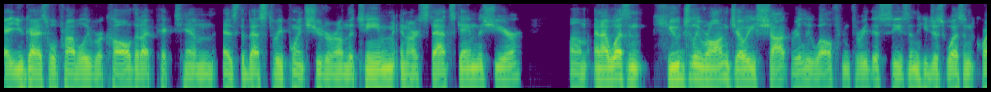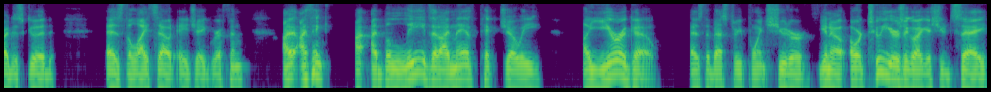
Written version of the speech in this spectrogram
you guys will probably recall that I picked him as the best three point shooter on the team in our stats game this year. Um, and I wasn't hugely wrong. Joey shot really well from three this season. He just wasn't quite as good as the lights out AJ Griffin. I, I think, I, I believe that I may have picked Joey a year ago as the best three point shooter, you know, or two years ago, I guess you'd say,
